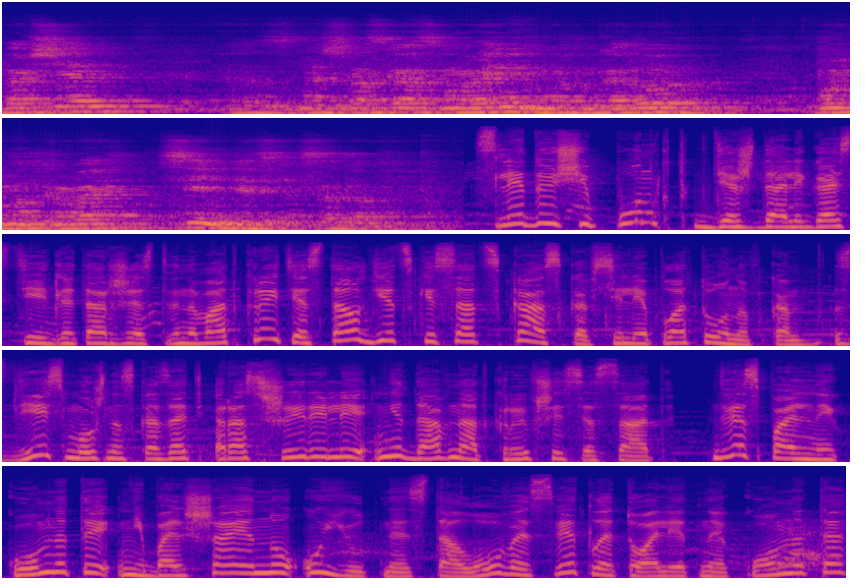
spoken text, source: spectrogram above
И вообще, э, значит, в Рассказском районе в этом году будем открывать 7 детских садов. Следующий пункт, где ждали гостей для торжественного открытия, стал детский сад «Сказка» в селе Платоновка. Здесь, можно сказать, расширили недавно открывшийся сад. Две спальные комнаты, небольшая, но уютная столовая, светлая туалетная комната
